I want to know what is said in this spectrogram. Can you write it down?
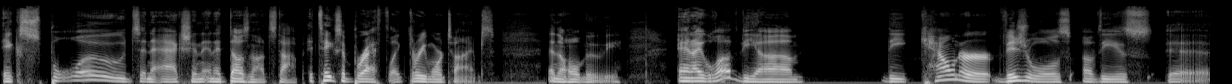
explodes in action and it does not stop. It takes a breath like three more times in the whole movie. And I love the um the counter visuals of these uh,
